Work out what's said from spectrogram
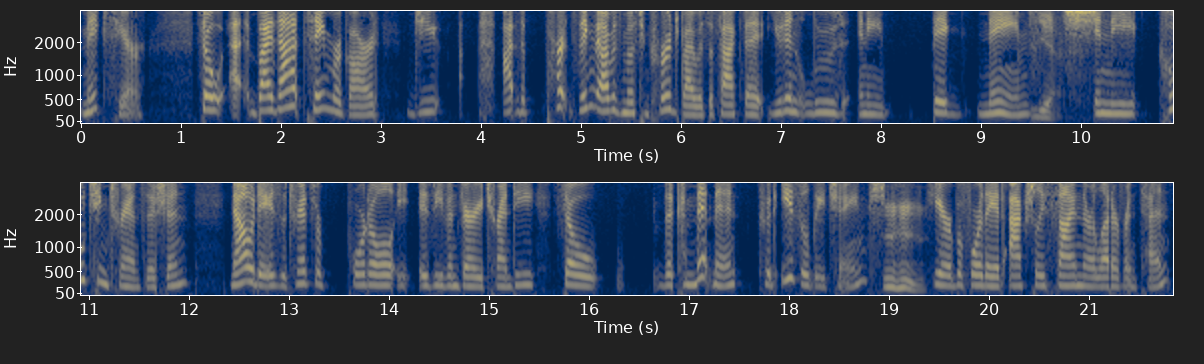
makes here. So, uh, by that same regard, do you? I, the part thing that I was most encouraged by was the fact that you didn't lose any big names yes. in the coaching transition. Nowadays, the transfer portal is even very trendy. So the commitment could easily change Mhm. here before they had actually signed their letter of intent.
